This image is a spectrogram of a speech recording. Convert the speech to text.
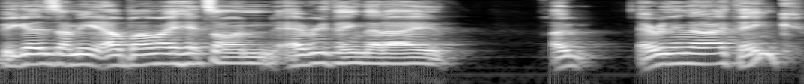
because I mean, Obama hits on everything that I, uh, everything that I think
